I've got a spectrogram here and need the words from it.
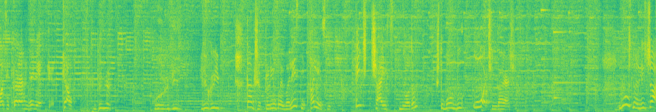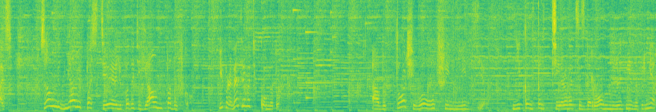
очень гораздо легче, чем Например, ОРВИ или грипп. Также при любой болезни полезно пить чай с медом, чтобы он был очень горячий. Нужно лежать целыми днями в постели, под одеялом и подушках и проветривать комнату. А вот то, чего лучше не делать. Не контактировать со здоровыми людьми, например,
